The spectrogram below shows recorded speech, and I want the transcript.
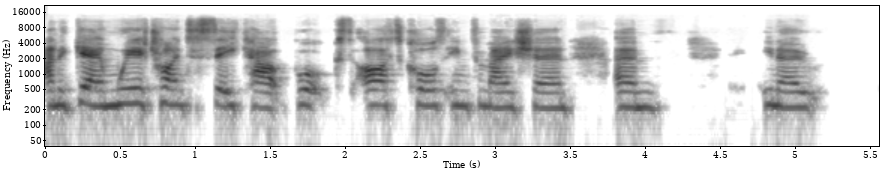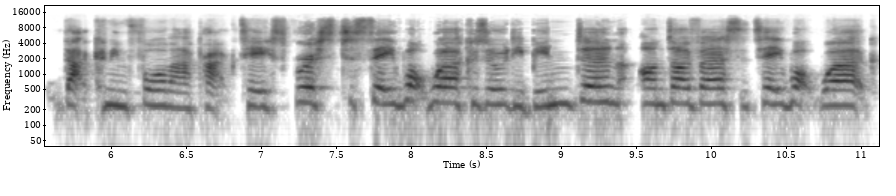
and again, we're trying to seek out books, articles, information, um, you know, that can inform our practice for us to see what work has already been done on diversity, what work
